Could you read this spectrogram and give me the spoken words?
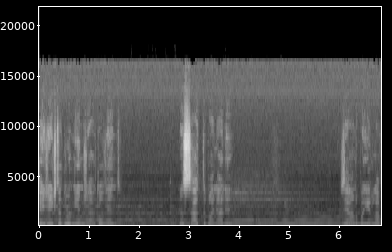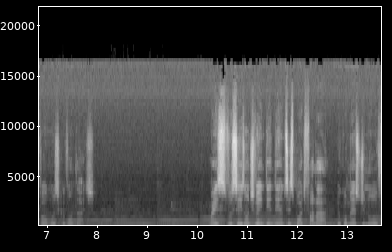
Tem gente que está dormindo já, estou vendo. Cansado de trabalhar, né? Quiser lá no banheiro lavar o rosto, fica à vontade. Mas se vocês não estiverem entendendo, vocês podem falar. Eu começo de novo.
